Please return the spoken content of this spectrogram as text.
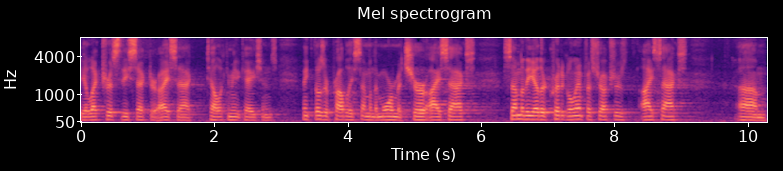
the electricity sector ISAC, telecommunications. I think those are probably some of the more mature ISACs. Some of the other critical infrastructures, ISACs, um,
